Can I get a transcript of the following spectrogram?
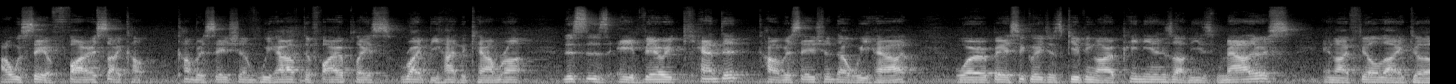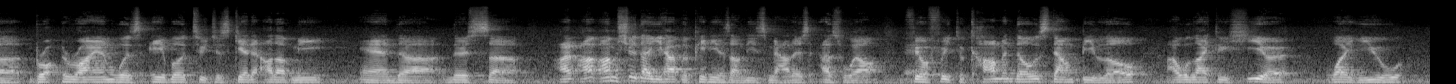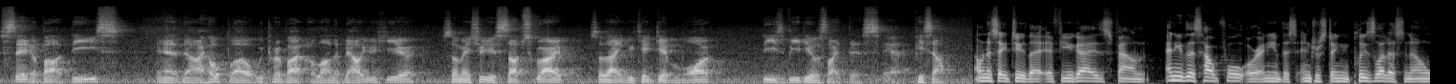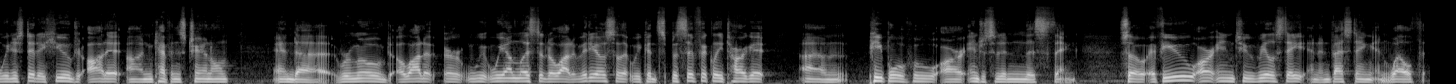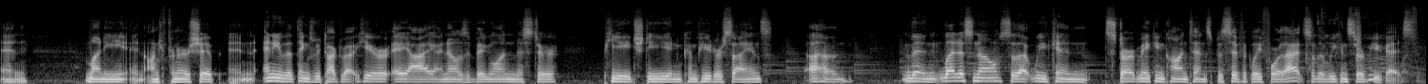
I would say a fireside com- conversation. We have the fireplace right behind the camera. This is a very candid conversation that we had. We're basically just giving our opinions on these matters. And I feel like uh, Bro- Ryan was able to just get it out of me. And uh, there's, uh, I, I- I'm sure that you have opinions on these matters as well. Feel free to comment those down below. I would like to hear what you say about these. And I hope uh, we provide a lot of value here. So make sure you subscribe so that you can get more these videos like this. Yeah. Peace out. I want to say too that if you guys found any of this helpful or any of this interesting, please let us know. We just did a huge audit on Kevin's channel and uh, removed a lot of, or we, we unlisted a lot of videos so that we could specifically target um, people who are interested in this thing. So if you are into real estate and investing and wealth and money and entrepreneurship and any of the things we talked about here, AI I know is a big one, Mr. PhD in computer science. Um, then let us know so that we can start making content specifically for that so that we can serve you guys.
